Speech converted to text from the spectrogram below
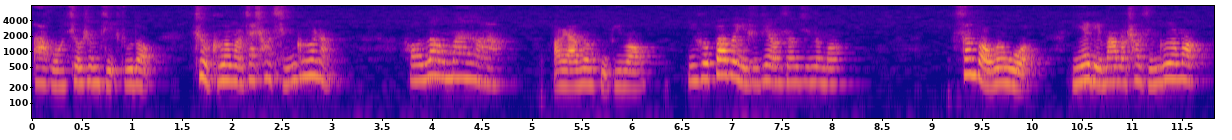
阿黄悄声解说道：“这哥们在唱情歌呢，好浪漫啊！”二丫问虎皮猫：“你和爸爸也是这样相亲的吗？”三宝问我：“你也给妈妈唱情歌吗？”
